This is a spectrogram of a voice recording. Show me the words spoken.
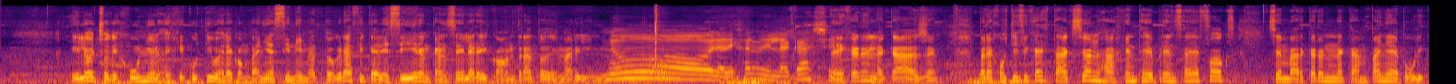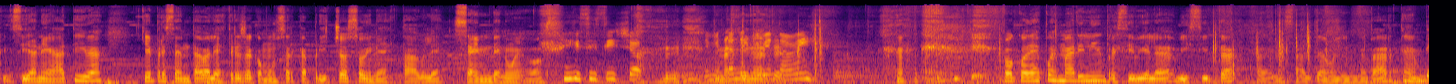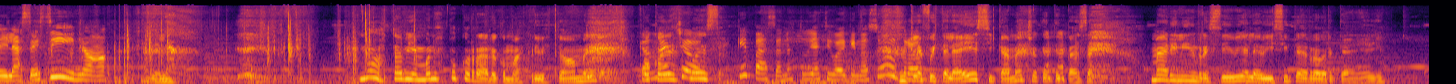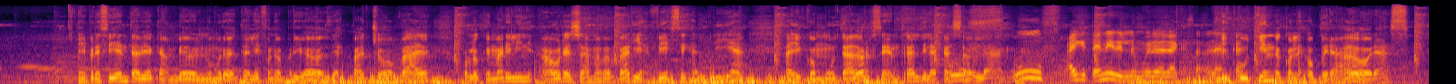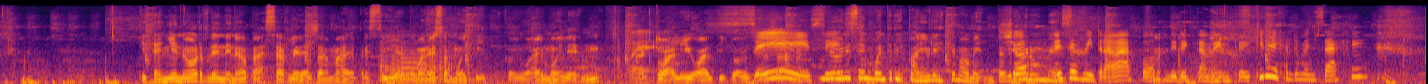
El 8 de junio los ejecutivos de la compañía cinematográfica decidieron cancelar el contrato de Marilyn Monroe. No, la dejaron en la La calle. dejaron en la calle. Para justificar esta acción, los agentes de prensa de Fox se embarcaron en una campaña de publicidad negativa que presentaba a la estrella como un ser caprichoso e inestable. Same de nuevo. Sí, sí, sí, yo. Y me están describiendo a mí. Poco después, Marilyn recibió la visita. Para me salta una parte. Del asesino. de la- No, está bien. Bueno, es poco raro como escribe este hombre. Poco Camacho, después, ¿qué pasa? ¿No estudiaste igual que ¿Te nosotros? fuiste a la ESI, Camacho? ¿Qué te pasa? Marilyn recibía la visita de Robert Kennedy. El presidente había cambiado el número de teléfono privado del despacho oval, por lo que Marilyn ahora llamaba varias veces al día al conmutador central de la Casa Uf, Blanca, Uf, hay que tener el número de la Casa Blanca. discutiendo con las operadoras que tenían orden de no pasarle la llamada al presidente. Bueno, eso es muy típico, igual, muy de- actual, igual, tipo Sí, sí, No, no sí. se encuentra disponible en este momento. ¿querés Yo, un ese es mi trabajo directamente. ¿Quiere dejarle un mensaje?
